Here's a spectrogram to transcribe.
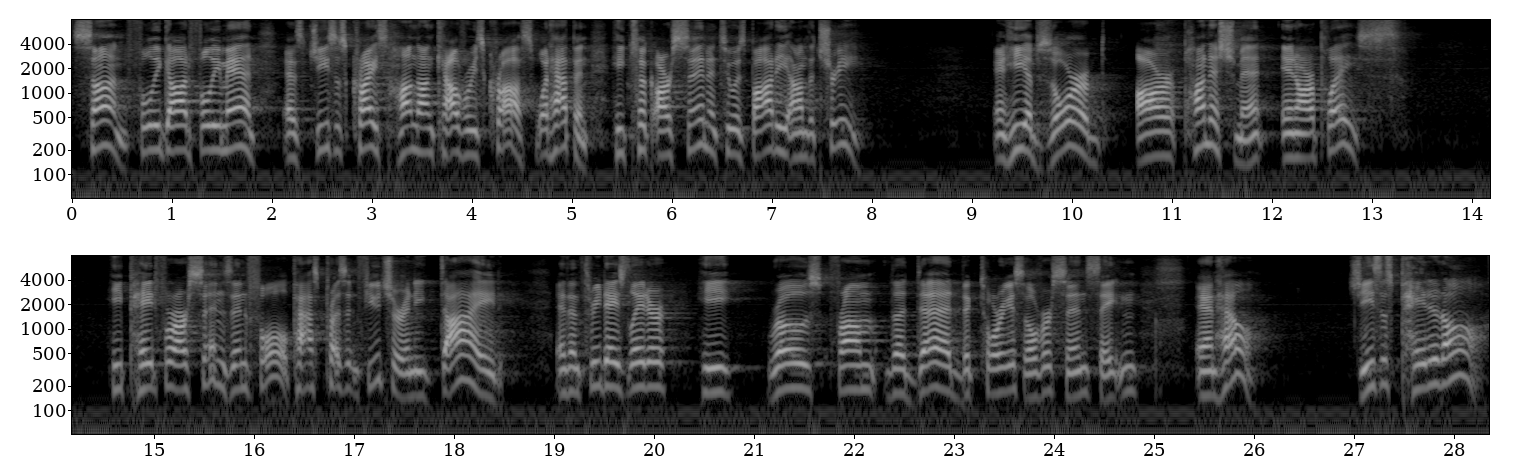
Son, fully God, fully man, as Jesus Christ hung on Calvary's cross, what happened? He took our sin into his body on the tree. And he absorbed our punishment in our place. He paid for our sins in full, past, present, future, and he died. And then three days later, he rose from the dead, victorious over sin, Satan, and hell. Jesus paid it all.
